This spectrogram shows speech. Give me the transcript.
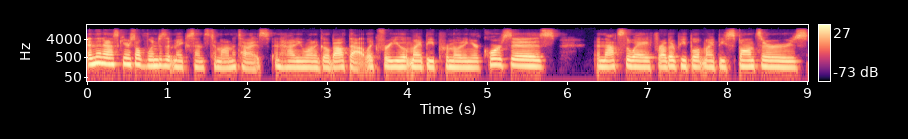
And then asking yourself, when does it make sense to monetize? And how do you want to go about that? Like for you, it might be promoting your courses. And that's the way. For other people, it might be sponsors.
